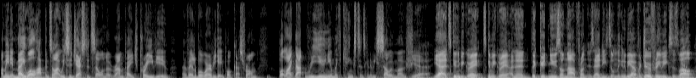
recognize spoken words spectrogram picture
I mean, it may well happen tonight. We suggested so on the Rampage preview, available wherever you get your podcast from. But like that reunion with Kingston's going to be so emotional. Yeah, yeah, it's going to be great. It's going to be great. And then the good news on that front is Eddie's only going to be out for two or three weeks as well.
